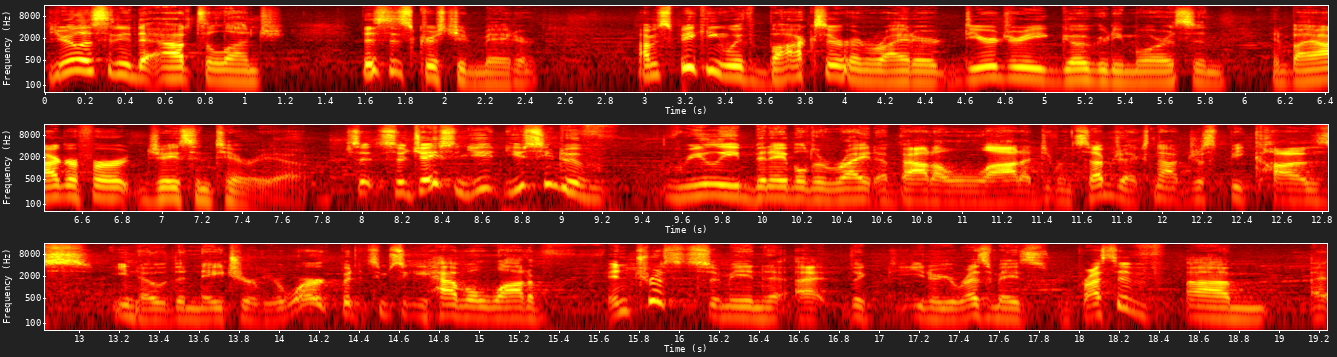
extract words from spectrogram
You're listening to Out to Lunch. This is Christian Mader. I'm speaking with boxer and writer Deirdre Gogarty Morrison and biographer Jason Theriault. So, so Jason, you, you seem to have really been able to write about a lot of different subjects, not just because you know the nature of your work, but it seems like you have a lot of interests. I mean, uh, like you know, your resume is impressive. Um, uh,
